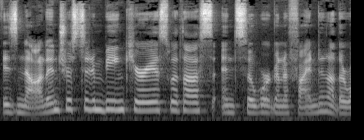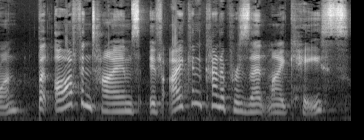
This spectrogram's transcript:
is not interested in being curious with us, and so we're going to find another one. But oftentimes, if I can kind of present my case,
